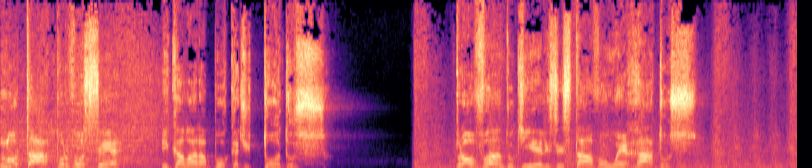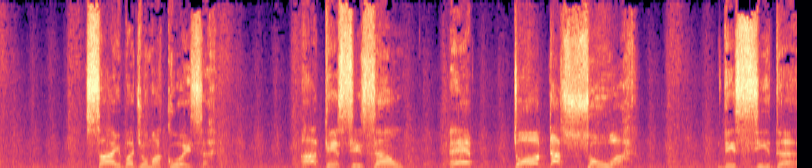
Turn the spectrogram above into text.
lutar por você e calar a boca de todos? Provando que eles estavam errados. Saiba de uma coisa: a decisão é toda sua. Decida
